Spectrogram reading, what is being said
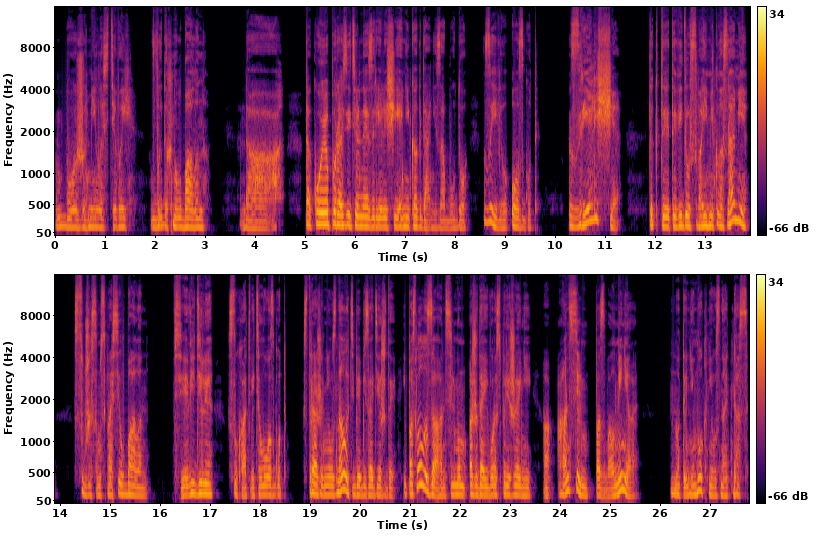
«Боже милостивый!» — выдохнул Балан. «Да, такое поразительное зрелище я никогда не забуду», — заявил Озгут. «Зрелище? Так ты это видел своими глазами?» — с ужасом спросил Балан. «Все видели», — сухо ответил Озгут. Стража не узнала тебя без одежды и послала за Ансельмом, ожидая его распоряжений, а Ансельм позвал меня. Но ты не мог не узнать нас,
